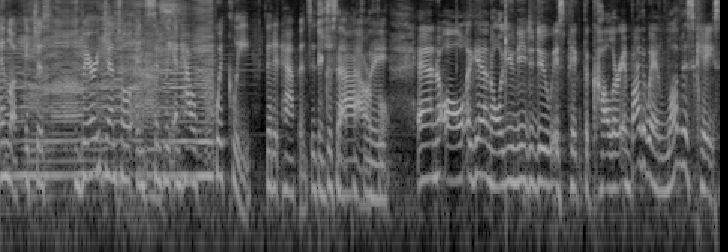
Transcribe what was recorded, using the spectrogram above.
And look, it's just very gentle and simply, and how quickly that it happens. It's just that powerful. And all again, all you need to do is pick the color. And by the way, I love this case.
